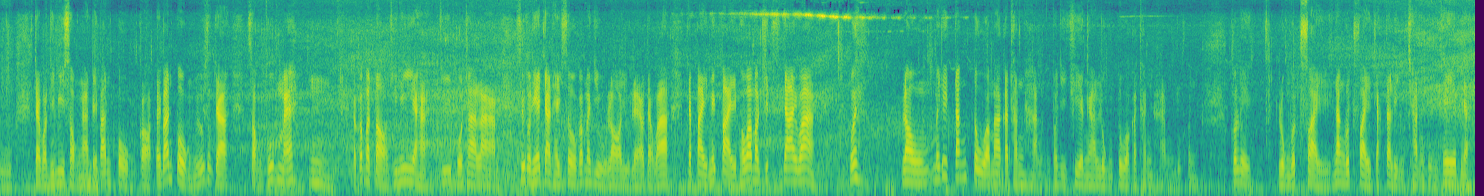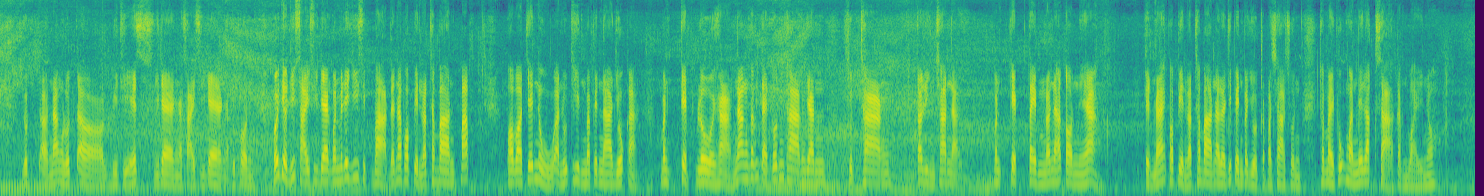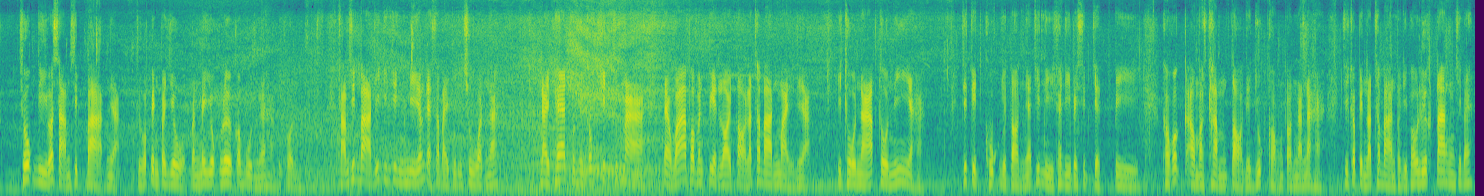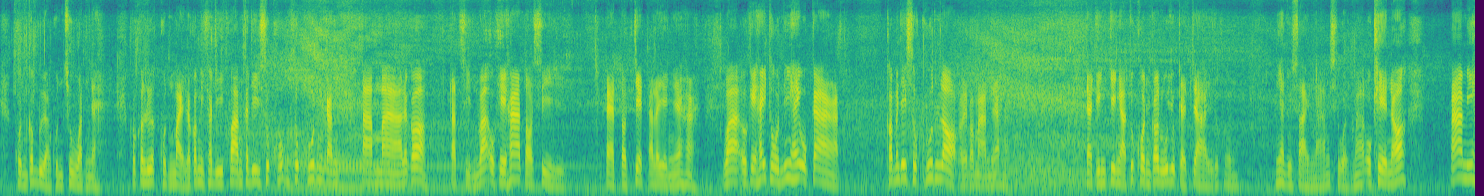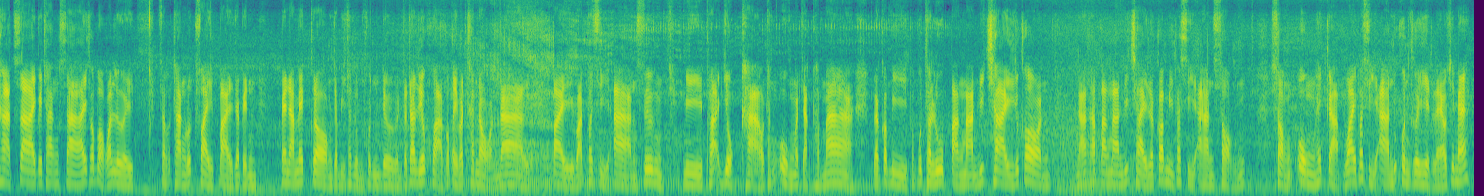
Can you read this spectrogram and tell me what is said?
แต่วันนี้มีสองงานไปบ้านโป่งก่อนไปบ้านโป่งรู้สึกจะสองทุ่มไหมอืมแล้วก็มาต่อที่นี่อะฮะที่โพธาราม ซึ่งตอนนี้อาจารย์ไฮโซก็มาอยู่รออยู่แล้ว แต่ว่าจะไปไม่ไป เพราะว่ามาคิดได้ว่าเว้ย เราไม่ได้ตั้งตัวมากระทันหัน พอดีเคลียร์งานลงตัวกระทันหันทุกคน ก็เลยลงรถไฟนั่งรถไฟจากตลิ่งชันกรุงเทพไงรถเอ่อนั่งรถเอ่อ BTS สีแดงอะสายสีแดงอะทุกคนเฮ้ยเดี๋ยวนี้สายสีแดงมันไม่ได้ 20 บาทแล้วนะพอเปลี่ยนรัฐบาลปั๊บพอว่าเจ๊หนูอนุทินมาเป็นนายกอะ มันเก็บเลยฮะนั่งตั้งแต่ต้นทางยันสุดทางตลิ่งชันอะมันเก็บเต็มแล้วนะตอนเนี้ย เห็นไหมพอเปลี่ยนรัฐบาลอะไรที่เป็นประโยชน์กับประชาชนทำไมพวกมันไม่รักษากันไว้เนาะโชคดีว่า 30 บาทเนี่ยถือว่าเป็นประโยชน์มันไม่ยกเลิกก็บุญนะฮะทุกคน 30 บาทนี่จริง ๆ มีตั้งแต่สมัยคุณชวนนะนายแพทย์คนหนึ่งเขาคิดขึ้นมา แต่ว่าพอมันเปลี่ยนรอยต่อรัฐบาลใหม่เนี่ยอีโทนาฟโทนี่อะฮะที่ติดคุกอยู่ตอนนี้ที่หนีคดีไป 17 ปี เขาก็เอามาทำต่อในยุคของตอนนั้นนะฮะที่ก็เป็นรัฐบาลพอดีเพราะเลือกตั้งใช่ไหมคนก็เบื่อคุณชวนไง เขาก็เลือกคนใหม่ แล้วก็มีคดีความคดีซุกหุ้นซุกหุ้นกันตามมา แล้วก็ตัดสินว่าโอเค 5 ต่อ 4 8 ต่อ 7 อะไรอย่างเงี้ยฮะว่าโอเค ให้โทนี่ให้โอกาสเขาไม่ได้ซุกหุ้นหลอกอะไรประมาณเนี้ยฮะแต่จริงๆอะทุกคนก็รู้อยู่แก่ใจทุกคนเนี่ยดูสายน้ำสวยมากโอเคเนาะอ่ามีหาดทรายไปทางซ้ายเขาบอกว่าเลยทางรถไฟไปจะเป็น แม่น้ำแม่กลองจะมีถนนคนเดิน แต่ถ้าเลี้ยวขวาก็ไปวัดขนอนได้ ไปวัดพระศรีอาน ซึ่งมีพระหยกขาวทั้งองค์มาจากพม่า แล้วก็มีพระพุทธรูปปางมารวิชัยทุกคนนะครับปางมารวิชัยแล้วก็มีพระศรีอานสองสององค์ให้กราบไหว้พระศรีอานทุกคนเคยเห็นแล้วใช่ไหม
